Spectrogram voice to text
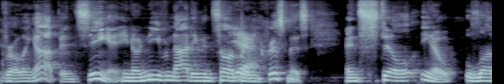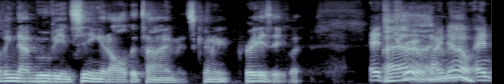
growing up and seeing it. You know, and even not even celebrating Yeah. Christmas and still, you know, loving that movie and seeing it all the time. It's kind of crazy, but it's Uh, true. I I, know. know. and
